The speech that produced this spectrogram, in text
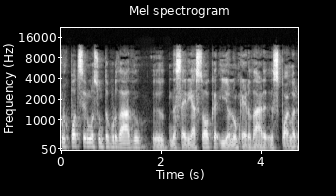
porque pode ser um assunto abordado uh, na série Ahsoka e eu não quero dar uh, spoiler.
